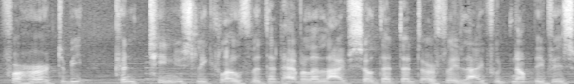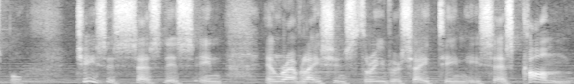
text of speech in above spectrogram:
for her to be continuously clothed with that heavenly life so that that earthly life would not be visible. Jesus says this in, in Revelations 3, verse 18. He says, Come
